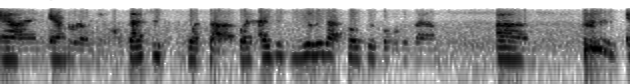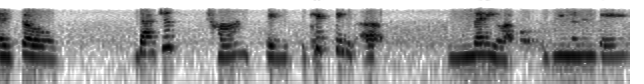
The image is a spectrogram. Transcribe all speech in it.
and Amber O'Neal. That's just what's up. Like I just really got close with both of them. Um and so that just turns things kicked things up many levels. You know what I'm saying?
